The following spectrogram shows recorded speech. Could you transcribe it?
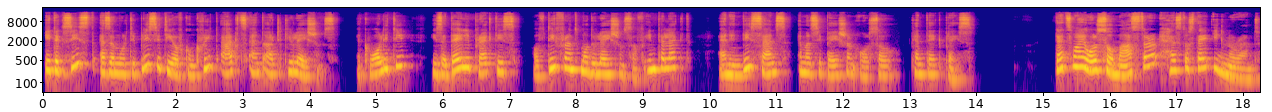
It exists as a multiplicity of concrete acts and articulations. Equality is a daily practice of different modulations of intellect, and in this sense, emancipation also can take place. That's why also master has to stay ignorant,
